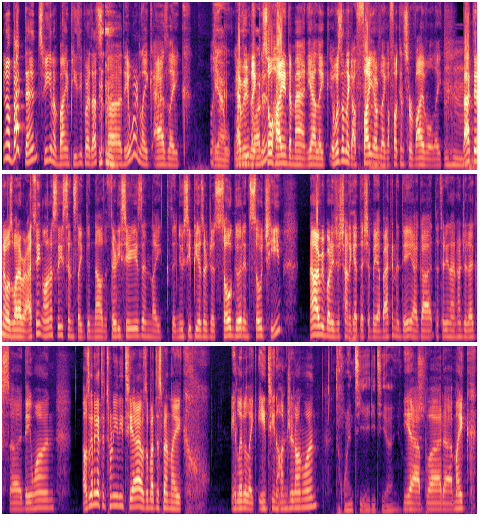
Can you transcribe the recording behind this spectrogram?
you know, back then, speaking of buying PC parts, that's uh they weren't like as like. Like Yeah, every like it? so high in demand. Yeah, like it wasn't like a fight of like a fucking survival. Like Mm-hmm. back then it was whatever. I think honestly, since like the now the 30 series and like the new CPUs are just so good and so cheap, now everybody's just trying to get that shit. But yeah, back in the day, I got the 3900X uh, day one. I was gonna get the 2080 Ti. I was about to spend like a little like 1800 on one. 2080 Ti. Yeah, but uh, Mike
